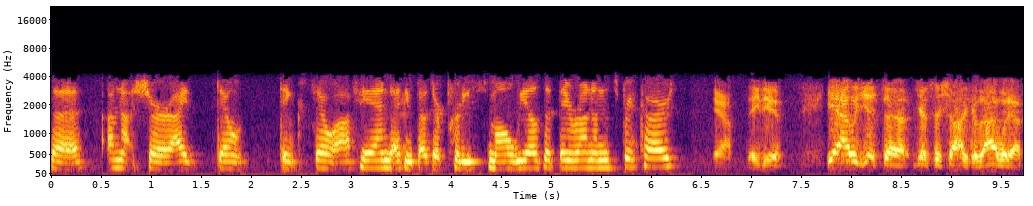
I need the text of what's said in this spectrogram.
Uh, I'm not sure. I don't think so offhand. I think those are pretty small wheels that they run on the sprint cars. Yeah, they do. Yeah, I was just uh, just a shock because I would have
